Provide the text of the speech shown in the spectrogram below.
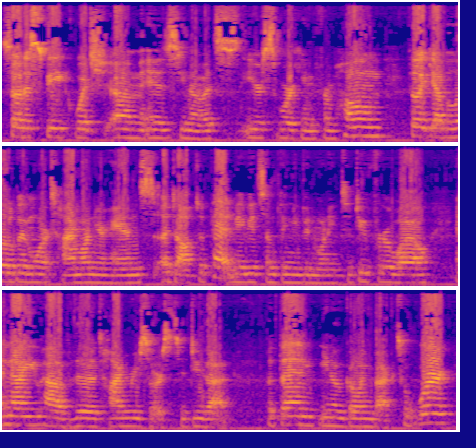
so to speak, which um, is you know it's you're working from home, feel like you have a little bit more time on your hands. Adopt a pet. Maybe it's something you've been wanting to do for a while, and now you have the time resource to do that. But then you know going back to work,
